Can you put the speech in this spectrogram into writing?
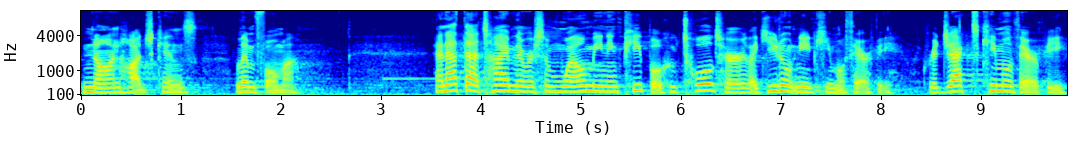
non Hodgkin's lymphoma. And at that time, there were some well meaning people who told her, like, you don't need chemotherapy. Reject chemotherapy.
